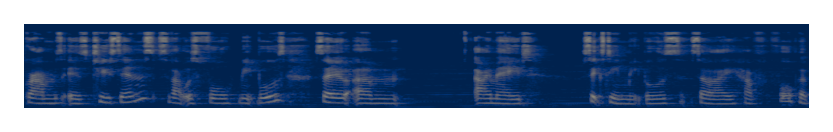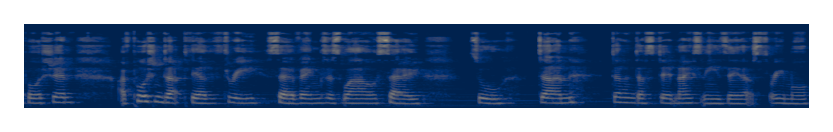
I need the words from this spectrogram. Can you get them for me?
grams is two sins. So that was four meatballs. So um, I made 16 meatballs. So I have four per portion. I've portioned up the other three servings as well. So it's all done, done and dusted, nice and easy. That's three more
